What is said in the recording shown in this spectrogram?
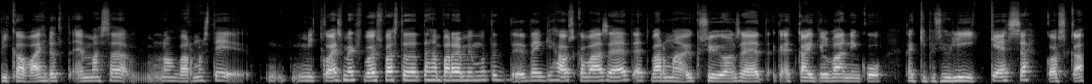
pikavaihdot Emmassa, no varmasti Mikko esimerkiksi voisi vastata tähän paremmin, mutta jotenkin hauska vaan se, että, että varmaan yksi syy on se, että, että kaikilla vaan niin kuin, kaikki pysyy liikkeessä, koska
